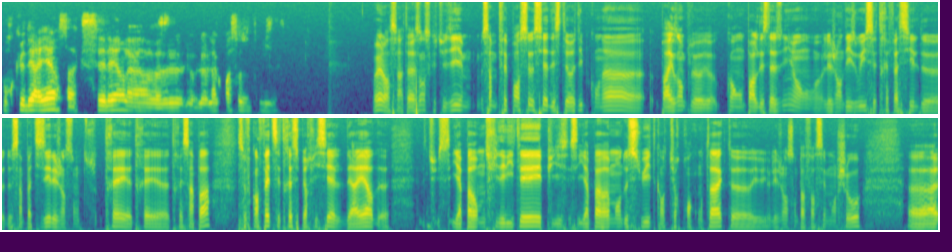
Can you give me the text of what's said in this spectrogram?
pour que derrière ça accélère la, euh, la croissance de ton business. Ouais, alors c'est intéressant ce que tu dis. Ça me fait penser aussi à des stéréotypes qu'on a. euh, Par exemple, euh, quand on parle des États-Unis, les gens disent oui, c'est très facile de, de sympathiser, les gens sont très très euh, très sympas. Sauf qu'en fait, c'est très superficiel. Derrière, il n'y a pas vraiment de fidélité, puis il n'y a pas vraiment de suite quand tu reprends contact. euh, les gens sont pas forcément chauds. Euh,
